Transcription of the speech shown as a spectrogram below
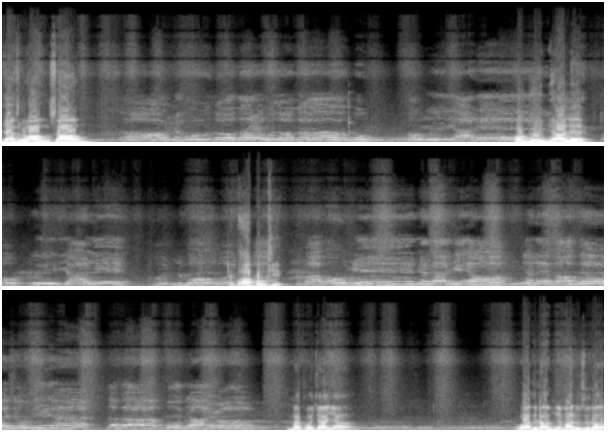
ပြန်ဆိုအောင်ဆောင်းသောနဂုသောကာယဝသောကာဘုပုတ်တွေရလေပုတ်တွေများလဲပုတ်တွေရလေနမောတဘာပုတ်ဖြစ်တဘာပုတ်ပြေတလာပြေအောင်ပြလေပေါင်းတဲ့ချုပ်ပြေသဘပေါ်ကြရောဓမ္မခေါ်ကြရာဟိုကတော့မြန်မာလူဆိုတော့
